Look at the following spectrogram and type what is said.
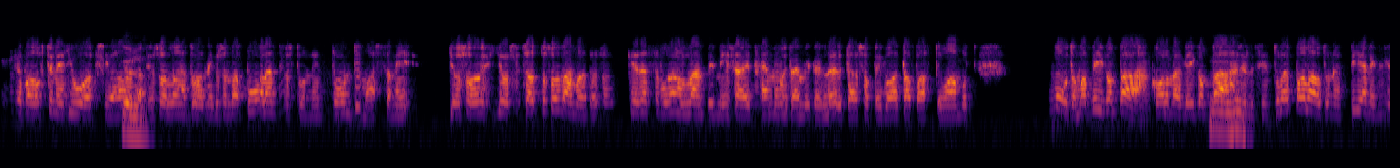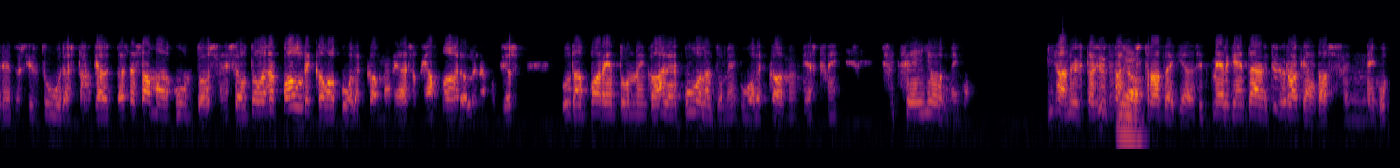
minkä vauhtinen juoksija on. Jos ollaan tuolla niin kuin puolentoista tunnin tuntumassa, niin jos, on, jos nyt sattuisi olemaan, että kesässä voi olla lämpimiä säitä ja muita, miten löytää sopivaa tapahtumaa, mutta muutaman viikon päähän, kolmen viikon päähän, mm-hmm. sillä siinä tulee palautuneen pieni viritys ja uudestaan käyttää sitä samaa kuntoa, niin se on tuollaisen vauhdikkaamman puolikkaan meniä, se on ihan mahdollinen, mutta jos puhutaan parin tunnin, kahden ja puolen tunnin puolikkaan meniästä, niin sit se ei ole niin kuin, ihan yhtä hyvä Joo. strategia. Sitten melkein täytyy rakentaa sen niin kuin,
